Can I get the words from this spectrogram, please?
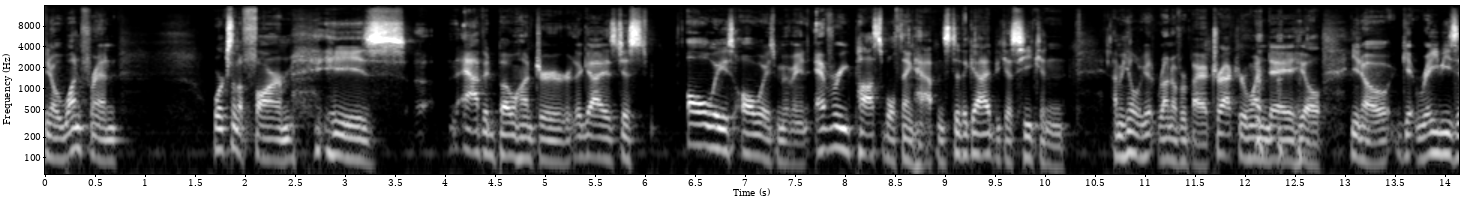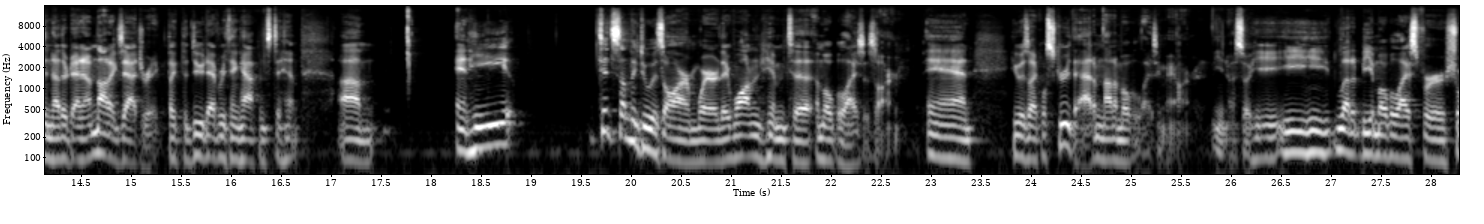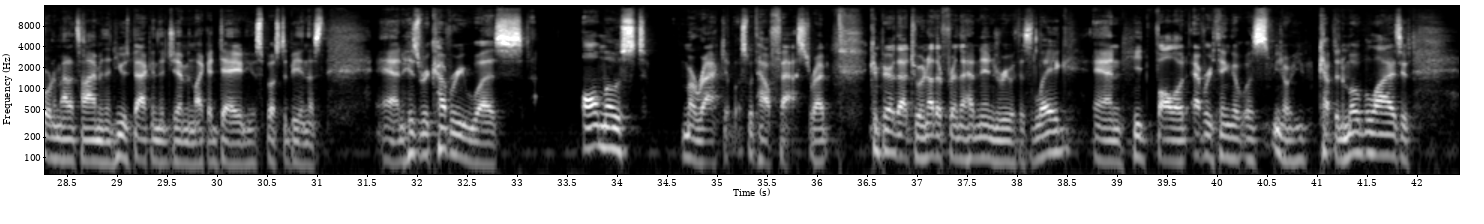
You know, one friend works on a farm. He's an avid bow hunter. The guy is just always, always moving. Every possible thing happens to the guy because he can. I mean, he'll get run over by a tractor one day. he'll, you know, get rabies another day. And I'm not exaggerating. Like the dude, everything happens to him. Um, and he did something to his arm where they wanted him to immobilize his arm. And he was like, well, screw that. I'm not immobilizing my arm. You know, so he, he, he let it be immobilized for a short amount of time. And then he was back in the gym in like a day and he was supposed to be in this. And his recovery was almost miraculous with how fast, right? Compare that to another friend that had an injury with his leg and he followed everything that was, you know, he kept it immobilized. Was,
